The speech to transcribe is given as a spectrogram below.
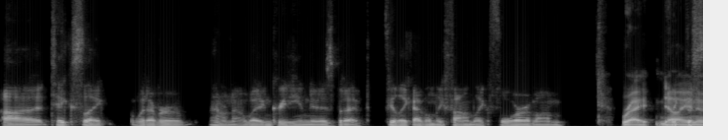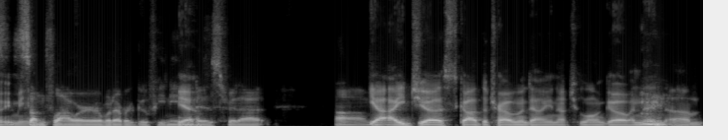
uh takes like whatever i don't know what ingredient it is but i feel like i've only found like four of them Right. No, like I know what you mean. sunflower or whatever goofy name it Yeah. is for that um Yeah, I just got the travel medallion not too long ago, and then um,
